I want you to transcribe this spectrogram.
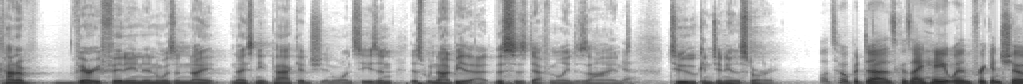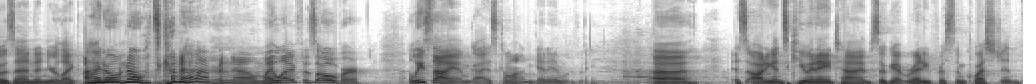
kind of very fitting and was a nice, nice, neat package in one season. This would not be that. This is definitely designed Yeah. To continue the story. Let's hope it does, because I hate when freaking shows end and you're like, I don't know what's gonna happen Yeah. now. My life is over. At least I am, guys. Come on, get in with me. Uh, it's audience Q and A time, so get ready for some questions.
